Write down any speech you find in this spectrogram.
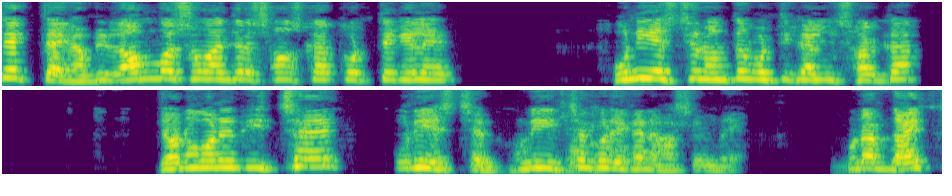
টেক টাইম আপনি লম্বা সময় ধরে সংস্কার করতে গেলে উনি এসছেন অন্তর্বর্তীকালীন সরকার, জনগণের ইচ্ছায় উনি এসছেন, উনি ইচ্ছা করে এখানে আসেন নাই। ওনার দায়িত্ব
